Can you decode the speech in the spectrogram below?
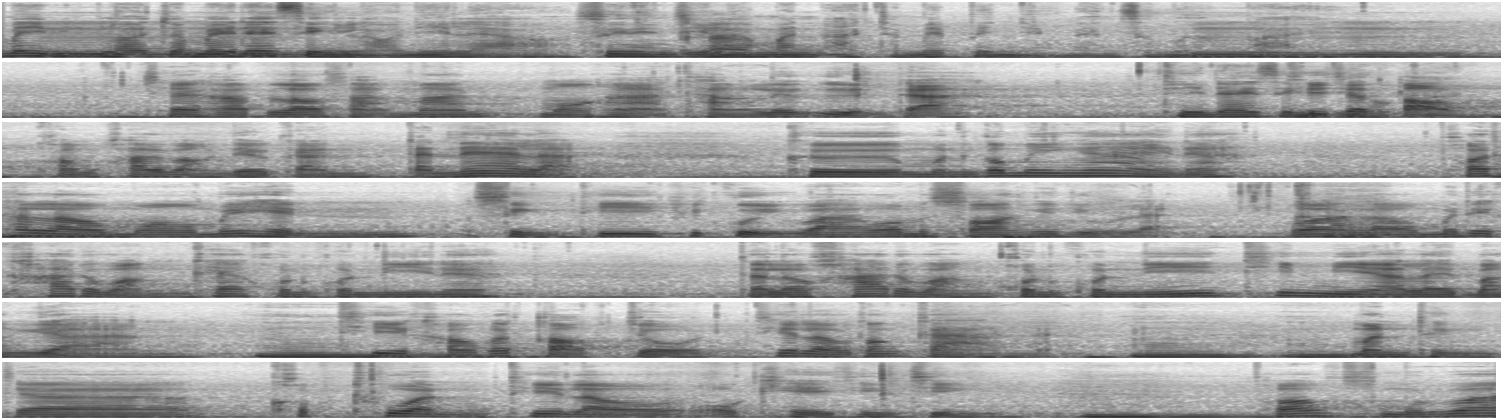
ไม่อืมเราจะไม่ได้สิ่งเหล่านี้แล้ว ซึ่งจริงๆครัแล้บวมันอาจจะไม่เป็นอย่างนั้นเสมออืมไปอืมใช่ครับ เราสามารถมองหาทางเลือกอื่นได้ที่ได้สิ่งที่เดีจะยวตกัอบนความคาดหวังเดียวกัน แต่แน่ล่ะ คือมันก็ไม่ง่ายนะ เพราะถ้าเรามองไม่เห็นสิ่งที่พี่กุ๋ยว่าว่ามันซ้อนกันอยู่แหละ ว่าเราไม่ได้คาดหวังแค่คนคนนี้นะ แต่เราคาดหวังคนคนนี้ที่มีอะไรบางอย่างอืมที่เขาก็ตอบโจทย์ที่เราต้องการน่ะอืมอืมมันถึงจะครบถ้วนที่เราโอเคจริงอืมๆเพราะสมมติว่า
